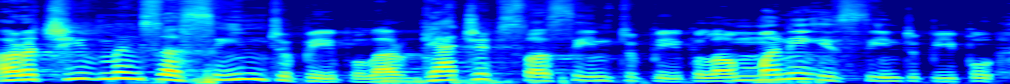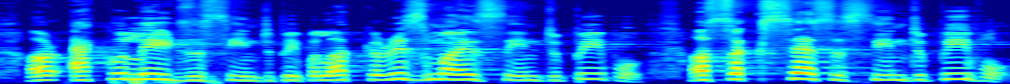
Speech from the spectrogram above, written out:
Our achievements are seen to people, our gadgets are seen to people, our money is seen to people, our accolades are seen to people, our charisma is seen to people, our success is seen to people.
